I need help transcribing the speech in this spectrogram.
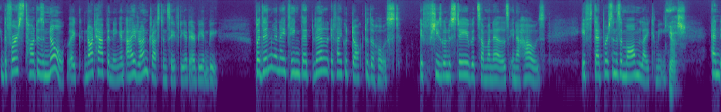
the first thought is no, like not happening. And I run trust and safety at Airbnb. But then when I think that, well, if I could talk to the host, if she's going to stay with someone else in a house, if that person is a mom like me, Yes. and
